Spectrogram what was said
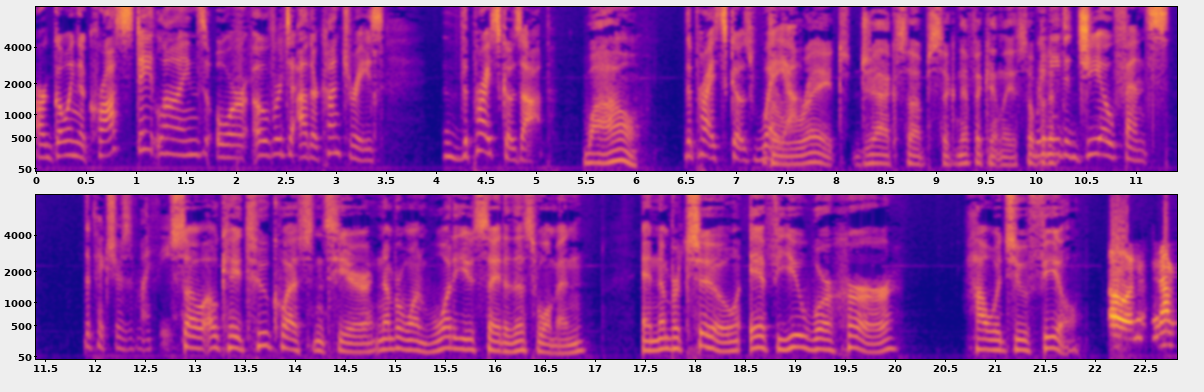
are going across state lines or over to other countries, the price goes up. Wow. The price goes way the up. rate jacks up significantly. So, We need if, to geofence the pictures of my feet. so okay, two questions here. Number one, what do you say to this woman? And number two, if you were her, how would you feel? Oh, and number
